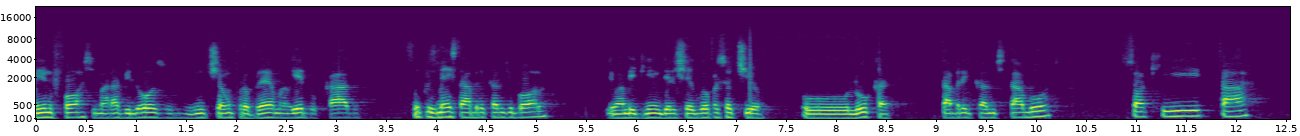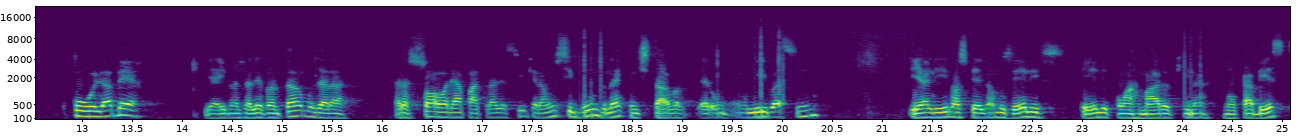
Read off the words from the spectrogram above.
menino forte, maravilhoso, não tinha um problema, educado. Simplesmente estava brincando de bola. E um amiguinho dele chegou e falou assim, tio, o Luca tá brincando de estar morto, só que tá com o olho aberto. E aí nós já levantamos, era, era só olhar para trás assim, que era um segundo, né? Que a gente estava, era um, um, nível acima. E ali nós pegamos eles, ele com o armário aqui na, na cabeça.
